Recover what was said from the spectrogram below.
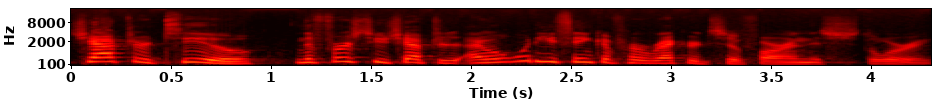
chapter 2, in the first two chapters. I mean, what do you think of her record so far in this story?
